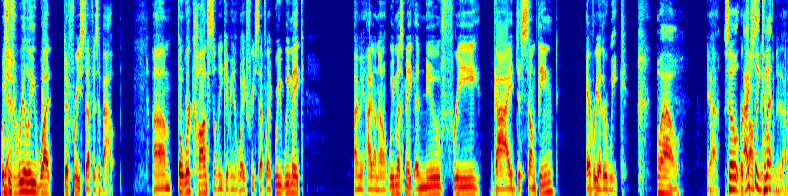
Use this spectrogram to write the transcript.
which yeah. is really what the free stuff is about. Um, but we're constantly giving away free stuff. Like we we make, I mean, I don't know, we must make a new free guide to something every other week. Wow. Yeah. So actually, can I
